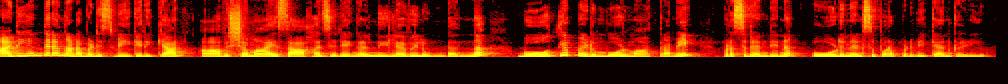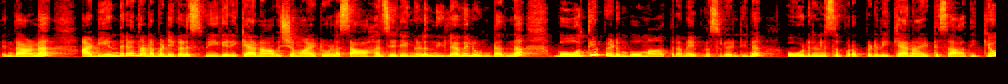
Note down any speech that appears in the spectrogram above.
അടിയന്തര നടപടി സ്വീകരിക്കാൻ ആവശ്യമായ സാഹചര്യങ്ങൾ നിലവിലുണ്ടെന്ന് ബോധ്യപ്പെടുമ്പോൾ മാത്രമേ പ്രസിഡന്റിന് ഓർഡിനൻസ് പുറപ്പെടുവിക്കാൻ കഴിയും. എന്താണ്? അടിയന്തര നടപടികൾ സ്വീകരിക്കാൻ ആവശ്യമായിട്ടുള്ള സാഹചര്യങ്ങൾ നിലവിലുണ്ടെന്ന് ബോധ്യപ്പെടുമ്പോൾ മാത്രമേ പ്രസിഡന്റിന് ഓർഡിനൻസ് പുറപ്പെടുവിക്കാനായിട്ട് സാധിക്കൂ.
